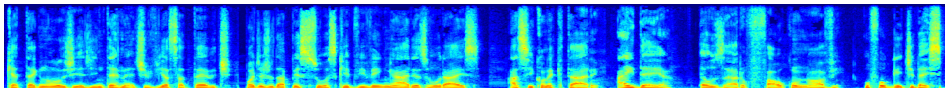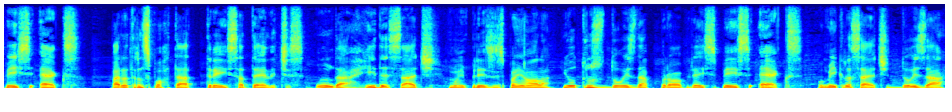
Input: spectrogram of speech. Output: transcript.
que a tecnologia de internet via satélite pode ajudar pessoas que vivem em áreas rurais a se conectarem. A ideia é usar o Falcon 9, o foguete da SpaceX, para transportar três satélites, um da Hidesat, uma empresa espanhola, e outros dois da própria SpaceX, o Microsat 2A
